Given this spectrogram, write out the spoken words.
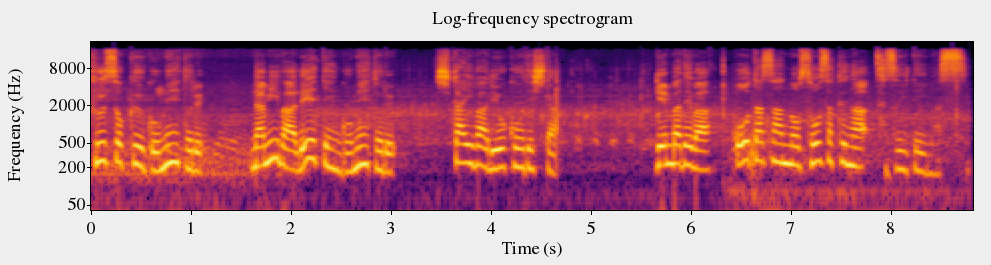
風速5メートル、波は0.5メートル、視界は良好でした。現場では太田さんの捜索が続いています。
